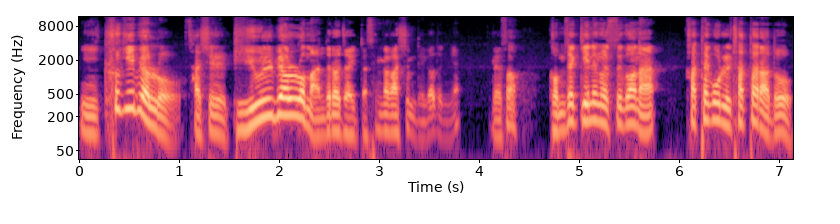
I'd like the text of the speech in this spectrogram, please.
이 크기별로 사실 비율별로 만들어져 있다 생각하시면 되거든요. 그래서 검색 기능을 쓰거나 카테고리를 찾더라도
